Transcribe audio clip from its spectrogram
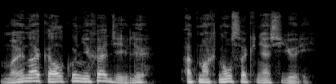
Мы на калку не ходили, отмахнулся князь Юрий.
